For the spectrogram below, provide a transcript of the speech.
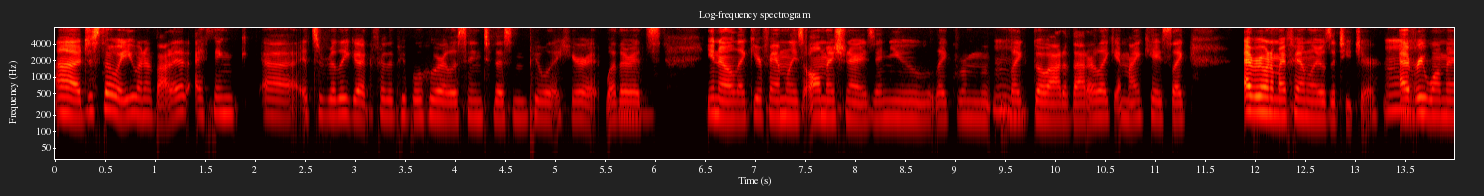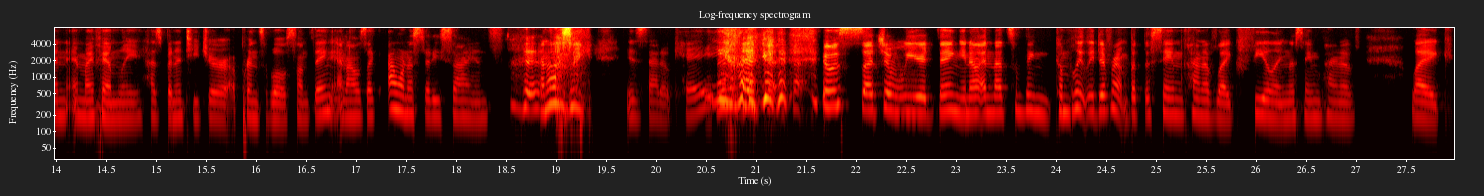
uh just the way you went about it, I think uh it's really good for the people who are listening to this and the people that hear it, whether Mm. it's you know, like your family's all missionaries and you like remove Mm. like go out of that or like in my case like everyone in my family was a teacher. Every Mm. woman in my family has been a teacher, a principal, something. And I was like, I want to study science. And I was like, is that okay? like, it was such a Mm. weird thing, you know, and that's something completely different, but the same kind of like feeling, the same kind of like,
